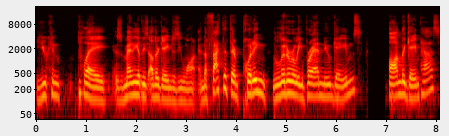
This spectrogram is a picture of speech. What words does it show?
you can play as many of these other games as you want and the fact that they're putting literally brand new games on the game pass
